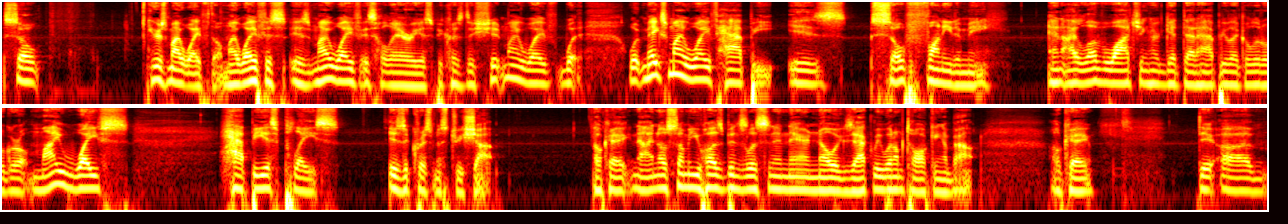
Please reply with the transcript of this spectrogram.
so here's my wife though. My wife is is my wife is hilarious because the shit my wife what what makes my wife happy is so funny to me. And I love watching her get that happy like a little girl. My wife's happiest place is a Christmas tree shop. Okay? Now I know some of you husbands listening there know exactly what I'm talking about. Okay? The um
